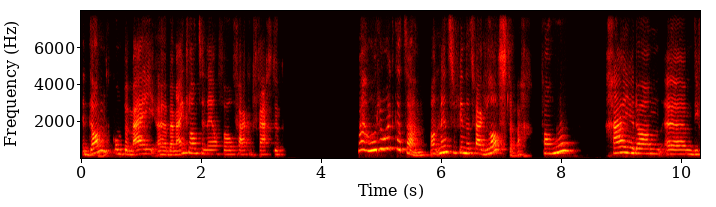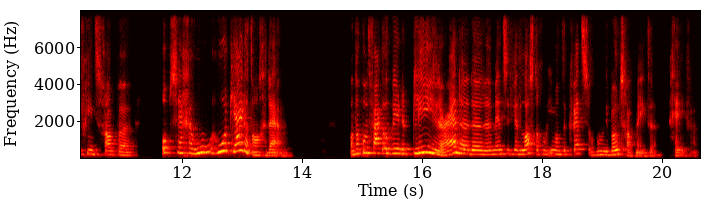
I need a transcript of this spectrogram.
En dan komt bij mij, uh, bij mijn klanten in elk geval, vaak het vraagstuk, maar hoe doe ik dat dan? Want mensen vinden het vaak lastig. Van hoe ga je dan um, die vriendschappen opzeggen? Hoe, hoe heb jij dat dan gedaan? Want dan komt vaak ook weer de pleaser, hè? De, de, de mensen die het lastig om iemand te kwetsen of om die boodschap mee te geven.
